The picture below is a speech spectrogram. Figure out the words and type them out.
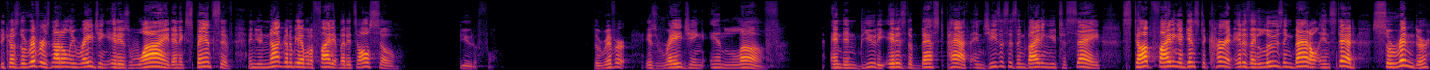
because the river is not only raging, it is wide and expansive, and you're not going to be able to fight it, but it's also beautiful. The river is raging in love and in beauty. It is the best path. And Jesus is inviting you to say, stop fighting against a current. It is a losing battle. Instead, surrender,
